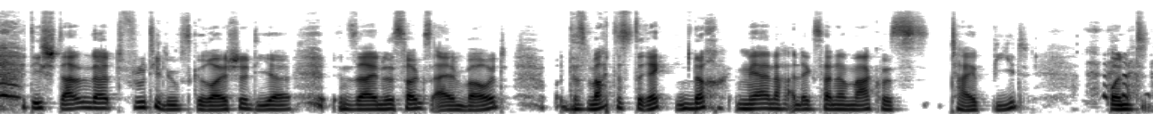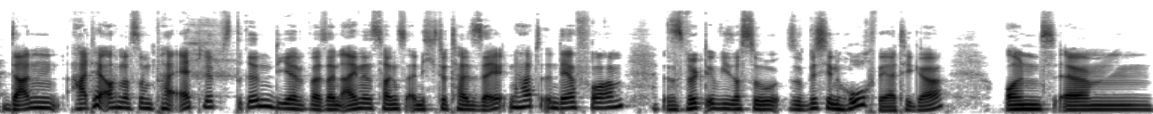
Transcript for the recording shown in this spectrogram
die Standard Fruity Loops Geräusche, die er in seine Songs einbaut. Und das macht es direkt noch mehr nach Alexander Markus Type Beat. Und dann hat er auch noch so ein paar Adlibs drin, die er bei seinen eigenen Songs eigentlich total selten hat in der Form. Es wirkt irgendwie noch so, so ein bisschen hochwertiger. Und ähm,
